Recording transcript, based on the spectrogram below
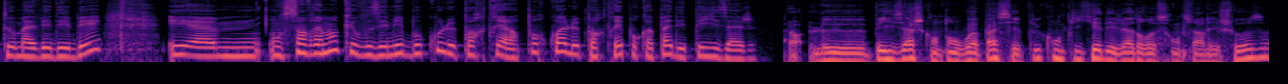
Thomas VDB. Et on sent vraiment que vous aimez beaucoup le portrait. Alors pourquoi le portrait? Pourquoi pas des paysages? Alors le paysage, quand on voit pas, c'est plus compliqué déjà de ressentir les choses,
